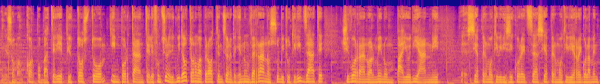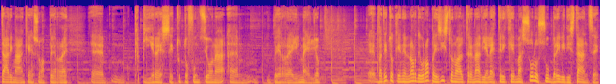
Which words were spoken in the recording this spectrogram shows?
Quindi insomma un corpo batterie piuttosto importante. Le funzioni di guida autonoma però attenzione perché non verranno subito utilizzate, ci vorranno almeno un paio di anni eh, sia per motivi di sicurezza sia per motivi regolamentari ma anche insomma per eh, capire se tutto funziona eh, per il meglio. Eh, va detto che nel nord Europa esistono altre navi elettriche, ma solo su brevi distanze,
